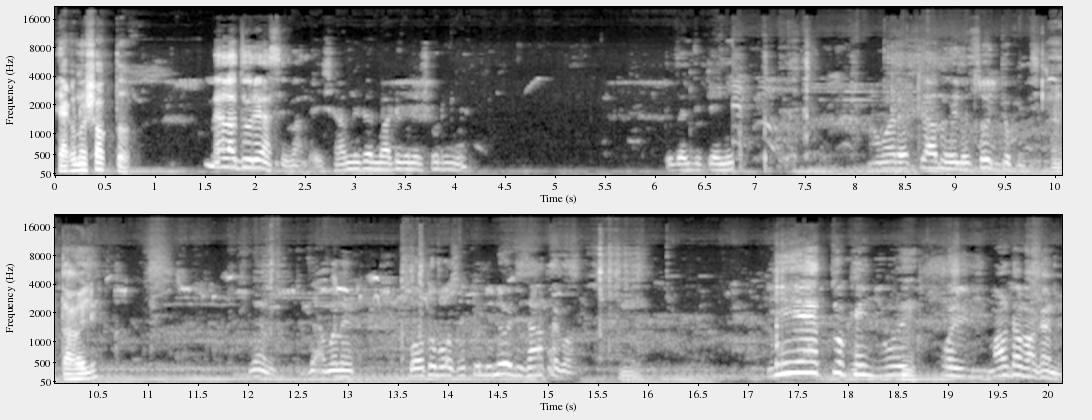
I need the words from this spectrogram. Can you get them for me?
এখনও শক্ত? মেলা দূরে আছে ভালো এই সামনেকার মাটিগুলো সরু না কোদাল দিয়ে টেনি আমার একটা আলু হইল চোদ্দ কেজি। হ্যাঁ, তাহলে যা মানে কত বছর তুলি না ওইটি জাঁতা গো এত খাইনি ওই ওই মালটা বাগানে।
